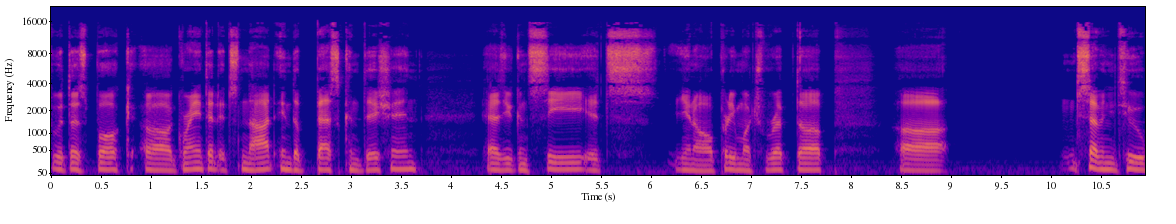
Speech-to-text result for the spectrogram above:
with this book. Uh, granted, it's not in the best condition. As you can see, it's you know pretty much ripped up. Uh, 72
